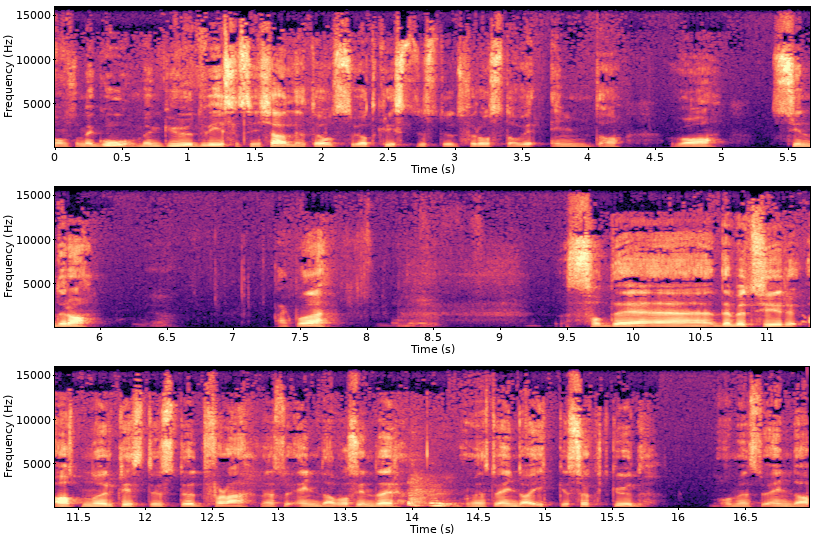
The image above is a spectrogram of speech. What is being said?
noen som er god, men Gud viser sin kjærlighet til oss ved at Kristus døde for oss da vi enda var syndere. Tenk på det. Så det, det, betyr at når Kristus døde for deg mens du enda var synder, og mens du enda ikke søkte Gud, og mens du enda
